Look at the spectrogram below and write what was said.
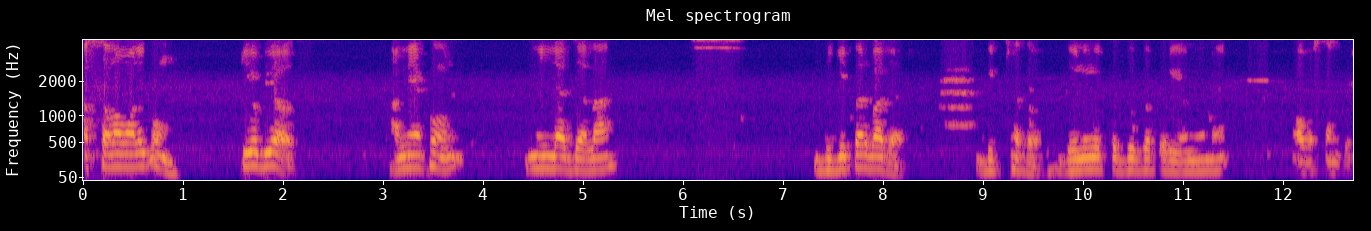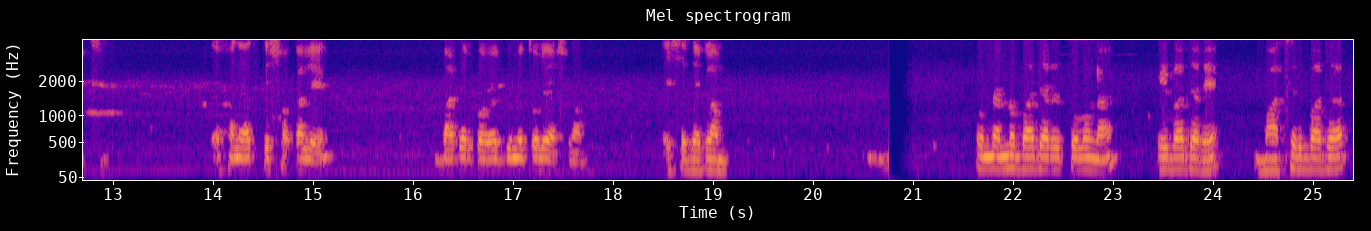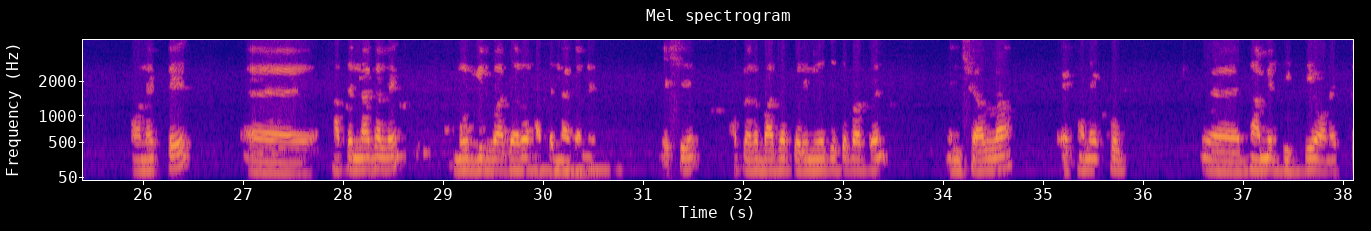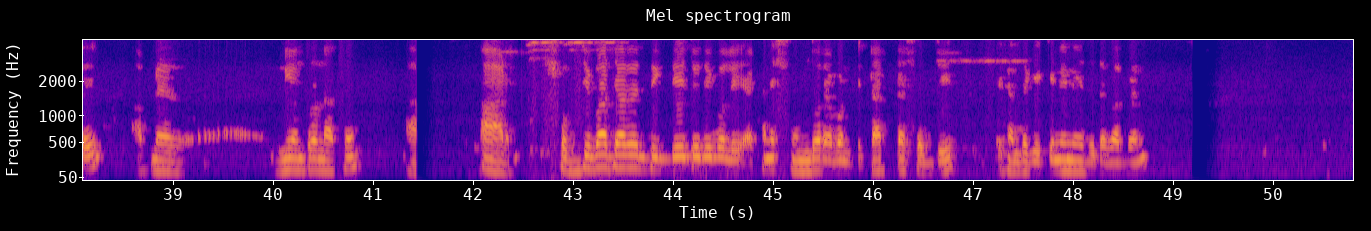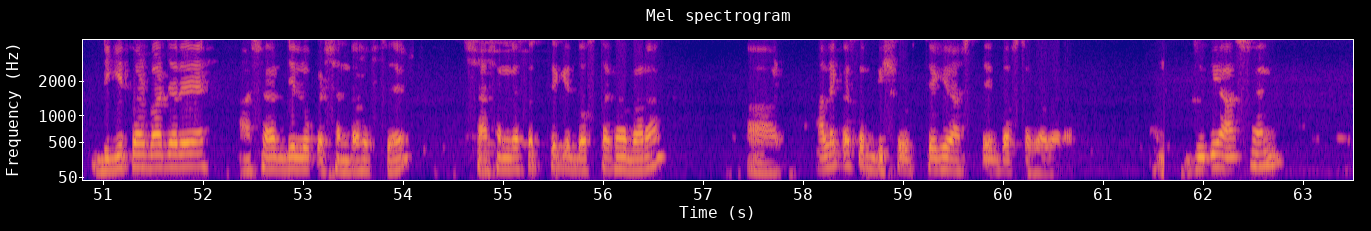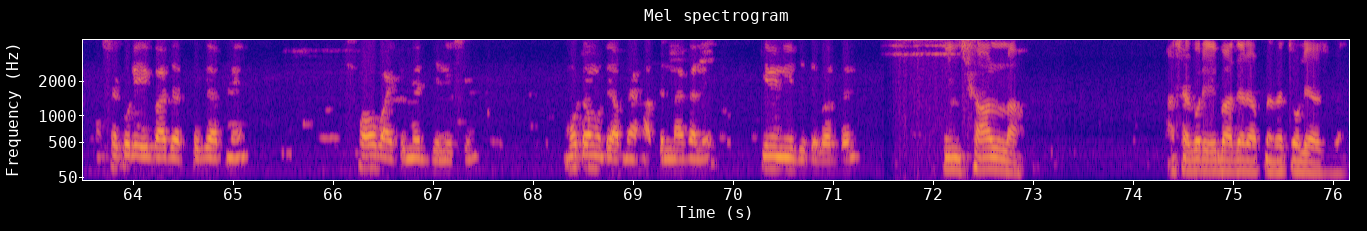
আসসালামু আলাইকুম। প্রিয় বিয়স আমি এখন মিল্লা জেলা দিঘিপার বাজার, বিখ্যাত দৈনিকপুর দুর্গাপুর ইউনিয়নে অবস্থান করছি। এখানে আজকে সকালে বাজার করার জন্য চলে আসলাম। এসে দেখলাম অন্যান্য বাজারের তুলনায় এই বাজারে মাছের বাজার অনেকটাই হাতের নাগালে মুরগির বাজারও হাতের নাগালে এসে আপনারা বাজার করে নিয়ে যেতে পারবেন। ইনশাল্লাহ এখানে খুব দামের দিক দিয়ে অনেকটাই আপনার নিয়ন্ত্রণ আছে। আর সবজি বাজারের দিক দিয়ে যদি বলি, এখানে সুন্দর এবং কি টাটকা সবজি এখান থেকে কিনে নিয়ে যেতে পারবেন। দিঘিরপার বাজারে আসার যে লোকেশনটা হচ্ছে শাসনগাছার থেকে দশ টাকা ভাড়া, আর আলেকাসার বিশ্বর থেকে আসতে দশ টাকা ভাড়া যদি আসেন, আশা করি এই বাজার থেকে আপনি সব আইটেমের জিনিসই মোটামুটি আপনার হাতের নাগালে কিনে নিয়ে যেতে পারবেন। ইনশাআল্লাহ। আশা করি এই বাজারে আপনারা চলে আসবেন।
